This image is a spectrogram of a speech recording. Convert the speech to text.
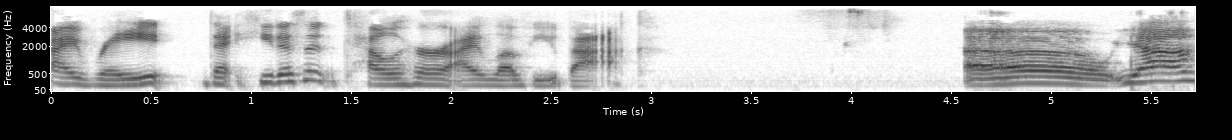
irate that he doesn't tell her I love you back. Oh, yeah.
